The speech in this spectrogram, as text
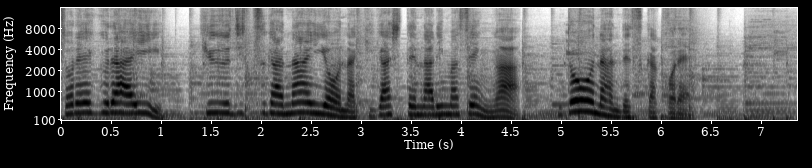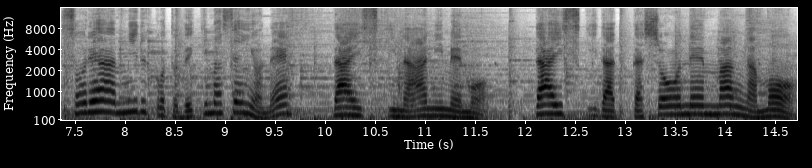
それぐらい休日がないような気がしてなりませんがどうなんですかこれ？そりゃ見ることできませんよね。大好きなアニメも大好きだった少年漫画も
